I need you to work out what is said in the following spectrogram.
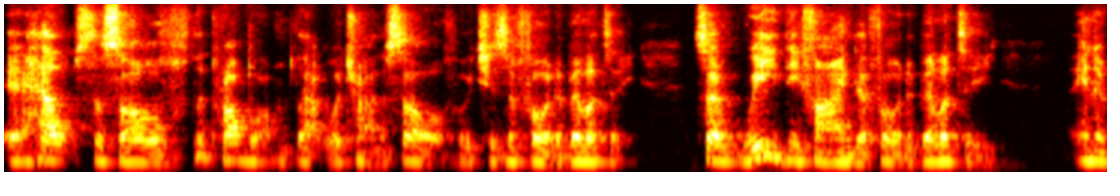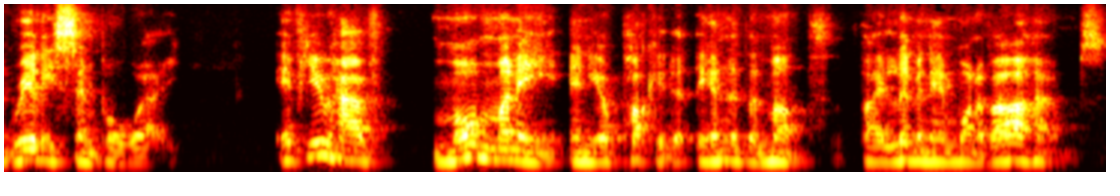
it helps to solve the problem that we're trying to solve, which is affordability. So we defined affordability in a really simple way. If you have more money in your pocket at the end of the month by living in one of our homes.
